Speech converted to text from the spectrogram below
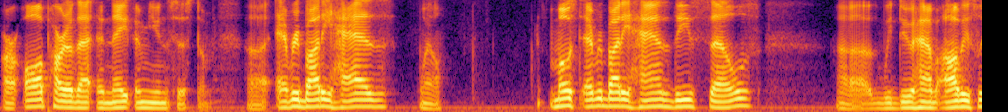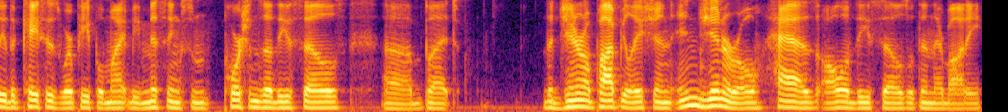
are all part of that innate immune system. Uh, everybody has, well, most everybody has these cells. Uh, we do have obviously the cases where people might be missing some portions of these cells, uh, but the general population in general has all of these cells within their body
